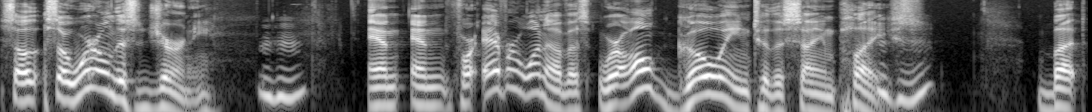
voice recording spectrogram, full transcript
So so we're on this journey, mm-hmm. and and for every one of us, we're all going to the same place, mm-hmm. but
